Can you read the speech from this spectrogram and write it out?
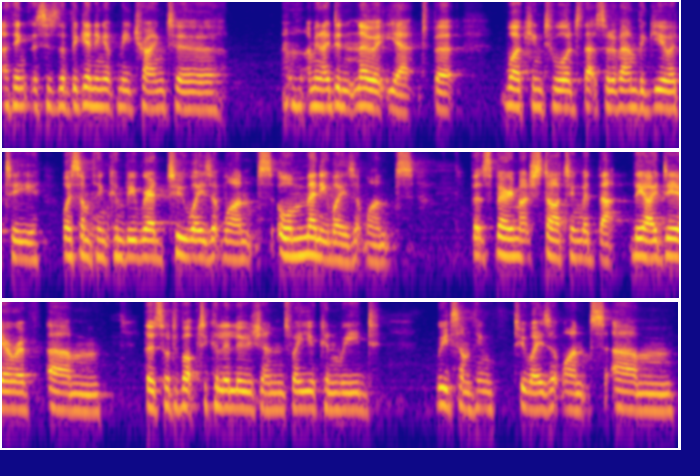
I think this is the beginning of me trying to. I mean, I didn't know it yet, but working towards that sort of ambiguity where something can be read two ways at once or many ways at once but it's very much starting with that the idea of um, those sort of optical illusions where you can read read something two ways at once um,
